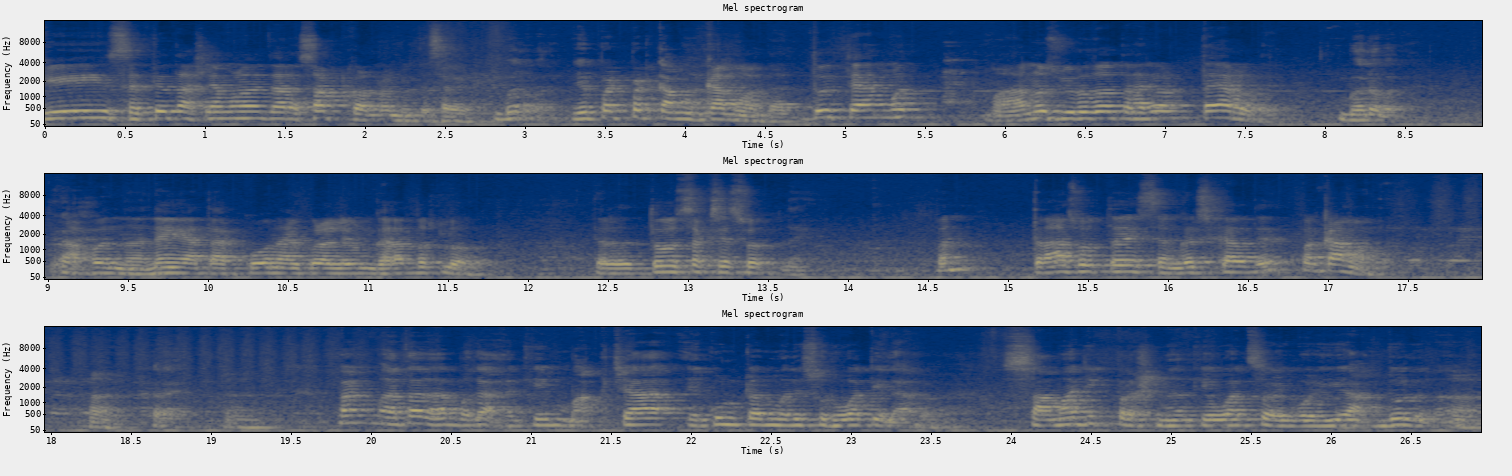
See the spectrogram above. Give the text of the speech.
की सत्तेत असल्यामुळे जरा सॉफ्ट कॉर्नर मिळतं सगळ्यांना बरोबर. म्हणजे पटपट काम काम होतात. तो त्यामुळे माणूस विरोधात राहायला तयार होते. बरोबर. आपण नाही आता कोण ऐकूला लिहून घरात बसलो तर तो सक्सेस होत नाही. पण त्रास होतोय संघर्ष का होते पण काम होतं. हां. खरं आहे. पण आता बघा की मागच्या एकूण टर्ममध्ये सुरुवातीला सामाजिक प्रश्न किंवा चळवळी आंदोलनं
